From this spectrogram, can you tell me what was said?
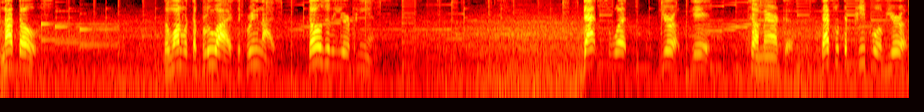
Not those. The one with the blue eyes, the green eyes. Those are the Europeans. That's what Europe did to America. That's what the people of Europe,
